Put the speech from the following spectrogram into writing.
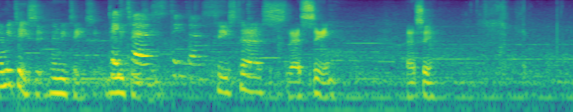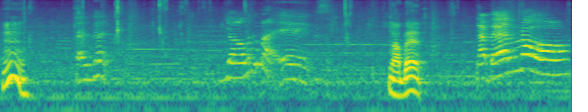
Let me taste it. Let me taste it. Let me Taste taste test. Taste test. it. Taste test. Let's see. Let's see. Hmm. That's good. Y'all, look at my eggs. Not bad. Not bad at all.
